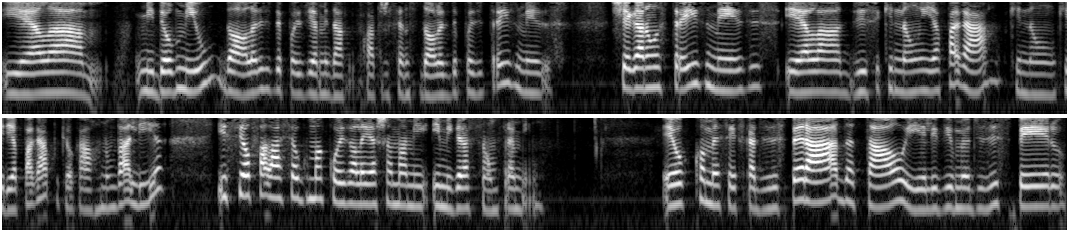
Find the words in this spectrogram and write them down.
e ela me deu mil dólares, depois ia me dar 400 dólares depois de três meses. Chegaram os três meses e ela disse que não ia pagar, que não queria pagar porque o carro não valia. E se eu falasse alguma coisa, ela ia chamar imigração para mim. Eu comecei a ficar desesperada, tal, e ele viu meu desespero.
